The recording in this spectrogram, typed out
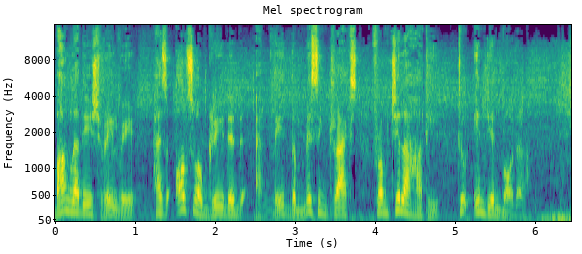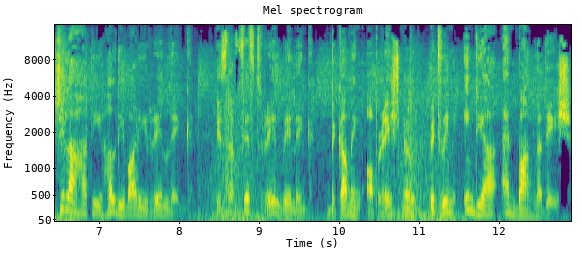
Bangladesh Railway has also upgraded and laid the missing tracks from Chilahati to Indian border. Chilahati Haldibadi rail link is the fifth railway link becoming operational between India and Bangladesh,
